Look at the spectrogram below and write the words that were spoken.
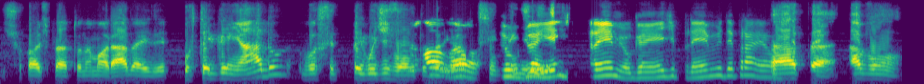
de chocolate pra tua namorada e por ter ganhado, você pegou de volta, tá não, tá ligado? Não, assim, eu ganhei prêmio, eu ganhei de prêmio e dei pra ela. Ah, tá. Ah, bom.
